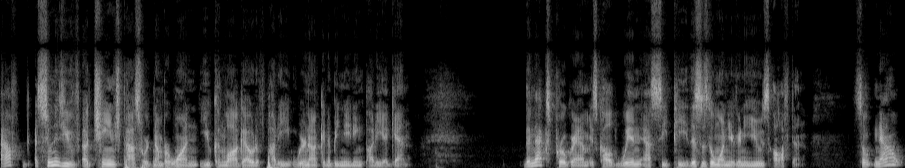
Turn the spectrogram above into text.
after, as soon as you've uh, changed password number one, you can log out of PuTTY. We're not going to be needing PuTTY again. The next program is called WinSCP. This is the one you're going to use often. So now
